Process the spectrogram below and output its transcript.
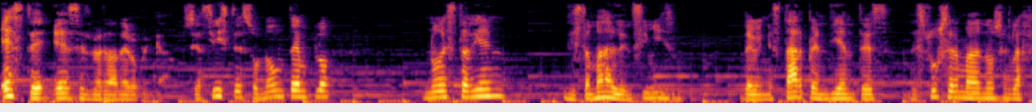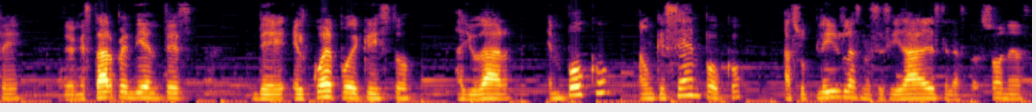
Este es el verdadero pecado. Si asistes o no a un templo, no está bien ni está mal en sí mismo. Deben estar pendientes de sus hermanos en la fe, deben estar pendientes del el cuerpo de Cristo, ayudar en poco, aunque sea en poco, a suplir las necesidades de las personas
